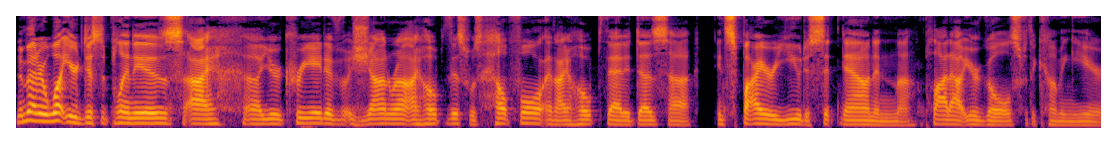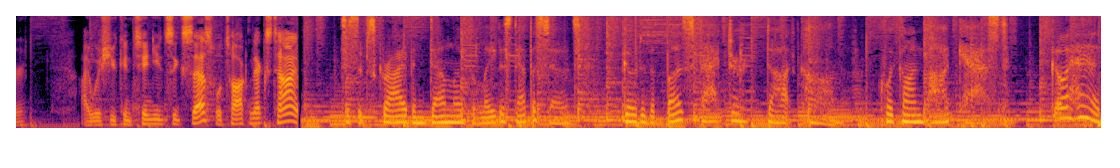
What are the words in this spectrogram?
No matter what your discipline is, I, uh, your creative genre, I hope this was helpful and I hope that it does uh, inspire you to sit down and uh, plot out your goals for the coming year. I wish you continued success. We'll talk next time. To subscribe and download the latest episodes, go to thebuzzfactor.com. Click on podcast. Go ahead.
